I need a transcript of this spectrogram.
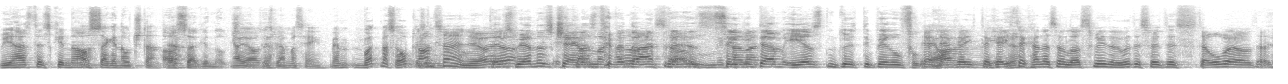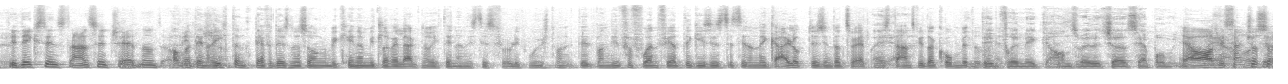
wie heißt das genau? Aussagenotstand. Ja. Aussagenotstand. Ja, ja, das werden wir sehen. Warten wir so ab. Kann sein, ja. Das wäre das Gescheiteste, weil damit segelt er am ersten durch die Berufung. Ja, der, der Richter kann ja sagen, lass mich in Ruhe, das soll das der Ober- oder die nächste Instanz entscheiden. Und Aber den Richtern, darf ich das nur sagen, wir kennen mittlerweile auch noch Richter, denen ist das völlig wurscht. Wenn, wenn das Verfahren fertig ist, ist es ihnen egal, ob das in der zweiten Instanz wieder kommen wird oder nicht. In dem Fall nicht ganz, weil das schon sehr prominent Ja, das sind schon so,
